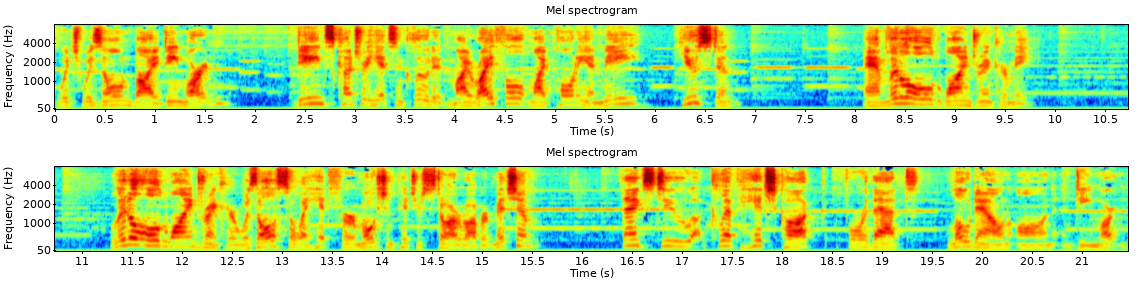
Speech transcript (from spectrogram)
which was owned by Dean Martin. Dean's country hits included My Rifle, My Pony and Me, Houston, and Little Old Wine Drinker Me. Little Old Wine Drinker was also a hit for motion picture star Robert Mitchum. Thanks to Cliff Hitchcock for that lowdown on Dean Martin.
